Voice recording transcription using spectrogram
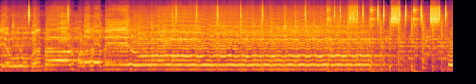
દેવું ભરનાર મળની અડી.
